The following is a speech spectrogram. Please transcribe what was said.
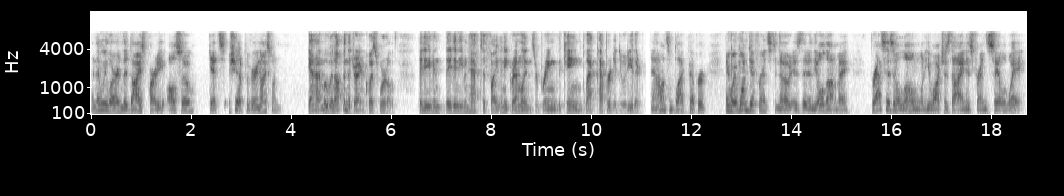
And then we learn that Dai's party also gets a ship, a very nice one. Yeah, moving up in the Dragon Quest world. They didn't even they didn't even have to fight any gremlins or bring the king Black Pepper to do it either. And I want some black pepper. Anyway, one difference to note is that in the old anime, Brass isn't alone when he watches Dai and his friends sail away.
